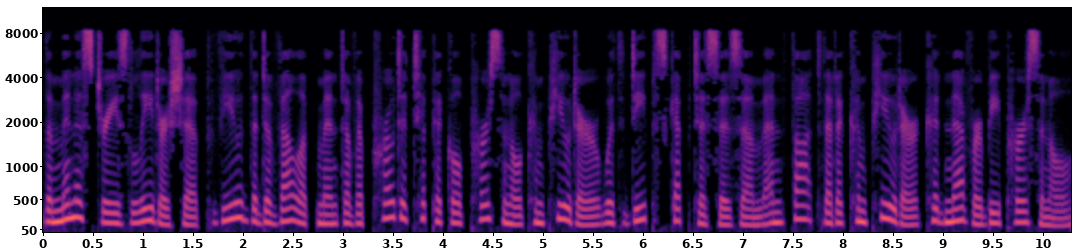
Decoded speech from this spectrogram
the ministry's leadership viewed the development of a prototypical personal computer with deep skepticism and thought that a computer could never be personal.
